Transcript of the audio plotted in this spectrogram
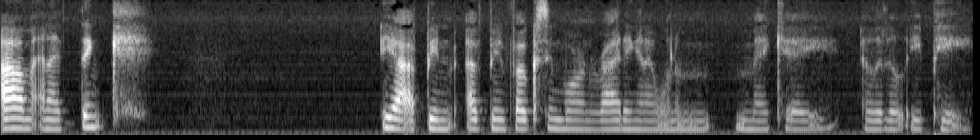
Um, and I think, yeah, I've been I've been focusing more on writing, and I want to m- make a, a little EP,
